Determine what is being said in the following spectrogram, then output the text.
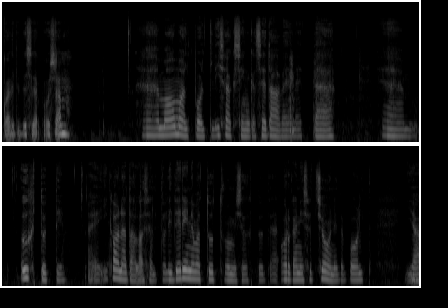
kordades lõbusam ma omalt poolt lisaksin ka seda veel, et äh, ähm, õhtuti äh, iganädalaselt olid erinevad tutvumisõhtud organisatsioonide poolt ja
